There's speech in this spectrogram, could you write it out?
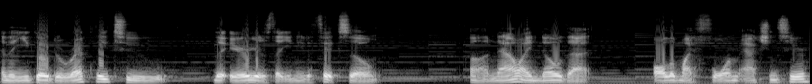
And then you go directly to the areas that you need to fix. So uh, now I know that all of my form actions here,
